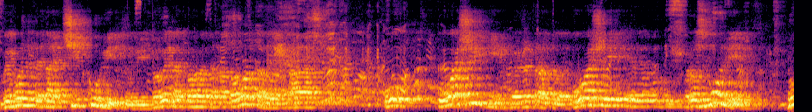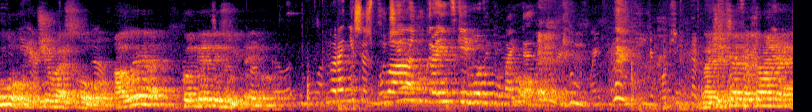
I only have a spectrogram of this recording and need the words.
ви можете дати чітку відповідь, бо ви так багато набалакали, а у, у вашій дні, ви вже тратили, у вашій е, розмові було ключове слово, але конкретизуйте його. Ну, раніше ж була. в українській мові думайте. Значить, це питання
